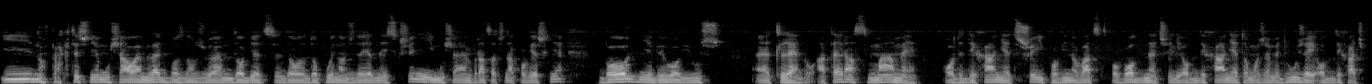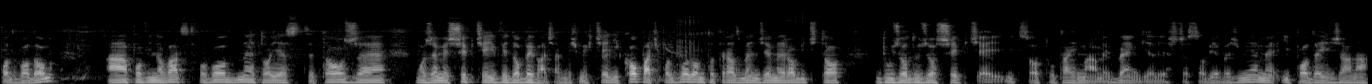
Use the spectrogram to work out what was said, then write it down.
i no praktycznie musiałem, ledwo zdążyłem dobiec, do, dopłynąć do jednej skrzyni i musiałem wracać na powierzchnię, bo nie było już e, tlenu. A teraz mamy oddychanie 3 i powinowactwo wodne, czyli oddychanie to możemy dłużej oddychać pod wodą, a powinowactwo wodne to jest to, że możemy szybciej wydobywać. Jakbyśmy chcieli kopać pod wodą, to teraz będziemy robić to dużo, dużo szybciej. I co tutaj mamy? Węgiel jeszcze sobie weźmiemy i podejrzana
